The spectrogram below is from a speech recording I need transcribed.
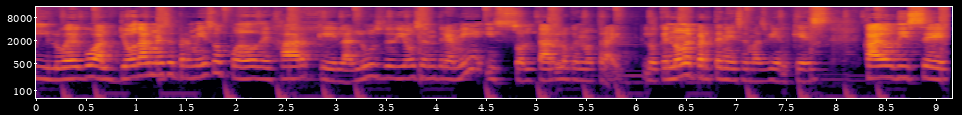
y luego al yo darme ese permiso puedo dejar que la luz de Dios entre a mí y soltar lo que no traigo, lo que no me pertenece más bien, que es, Kyle dice,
